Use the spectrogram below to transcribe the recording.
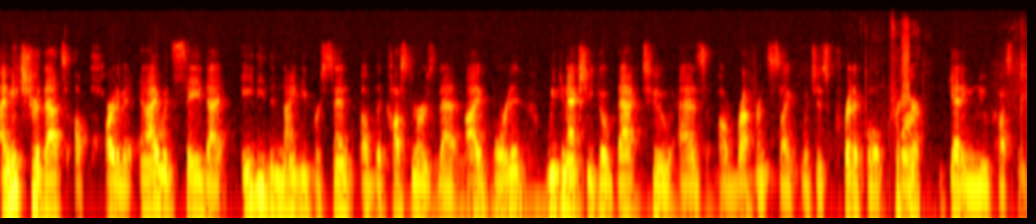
I make sure that's a part of it. And I would say that 80 to 90% of the customers that I've boarded, we can actually go back to as a reference site, which is critical for, for sure getting new customers.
